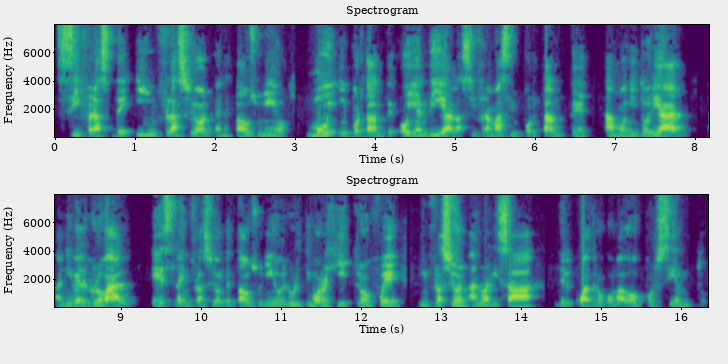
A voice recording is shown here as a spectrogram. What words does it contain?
cifras de inflación en Estados Unidos. Muy importante. Hoy en día la cifra más importante a monitorear a nivel global es la inflación de Estados Unidos. El último registro fue inflación anualizada del 4,2%.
